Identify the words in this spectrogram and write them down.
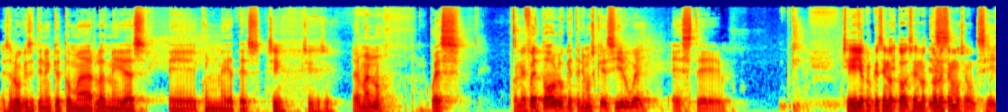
es algo que se tienen que tomar las medidas eh, con inmediatez. sí, sí, sí, sí. Hermano, pues Con eso. fue todo lo que teníamos que decir, güey. Este, Sí, yo creo que se notó, se notó es- nuestra emoción. sí.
